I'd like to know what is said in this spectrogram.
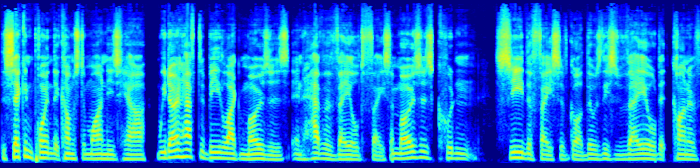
the second point that comes to mind is how we don't have to be like Moses and have a veiled face. And Moses couldn't see the face of God. There was this veil that kind of,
